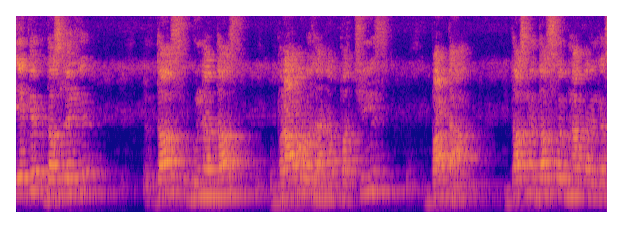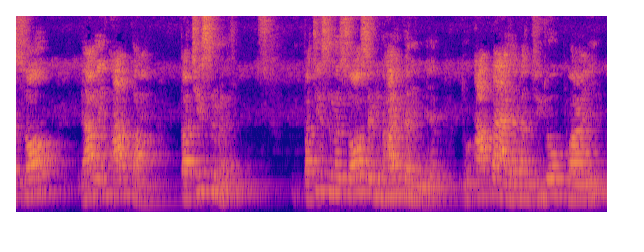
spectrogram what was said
एक एक दस लेंगे तो दस गुना दस बराबर हो जाएगा पच्चीस बटा दस में दस से गुना करेंगे सौ, यानी आपका पच्चीस में पच्चीस में सौ से डिवाइड करेंगे तो आपका आ जाएगा ज़ीरो पॉइंट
